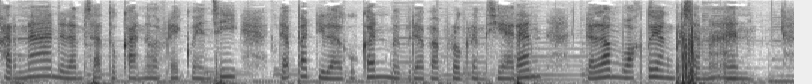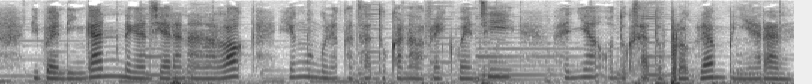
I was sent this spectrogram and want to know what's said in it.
karena dalam satu kanal frekuensi dapat dilakukan beberapa program siaran dalam waktu yang bersamaan dibandingkan dengan siaran analog yang menggunakan satu kanal frekuensi hanya untuk satu program penyiaran.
